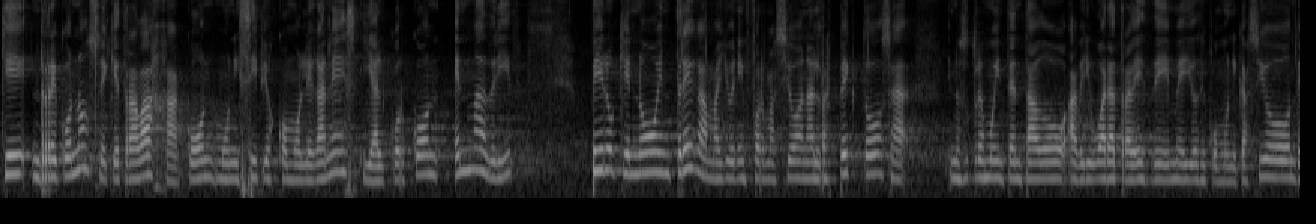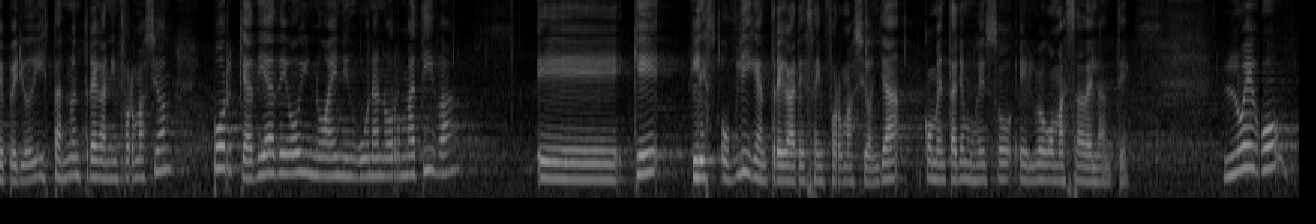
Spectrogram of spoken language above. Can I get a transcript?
que reconoce que trabaja con municipios como Leganés y Alcorcón en Madrid, pero que no entrega mayor información al respecto. O sea, nosotros hemos intentado averiguar a través de medios de comunicación, de periodistas, no entregan información porque a día de hoy no hay ninguna normativa eh, que les obligue a entregar esa información. Ya comentaremos eso eh, luego más adelante. Luego,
